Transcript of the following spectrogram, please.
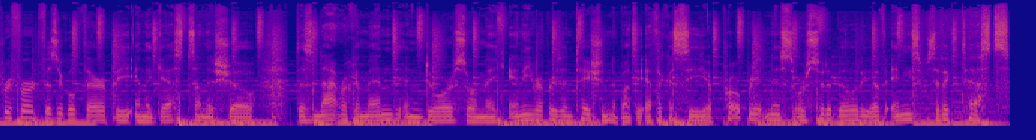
Preferred Physical Therapy and the guests on this show does not recommend, endorse, or make any representation about the efficacy, appropriateness, or suitability of any specific tests,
